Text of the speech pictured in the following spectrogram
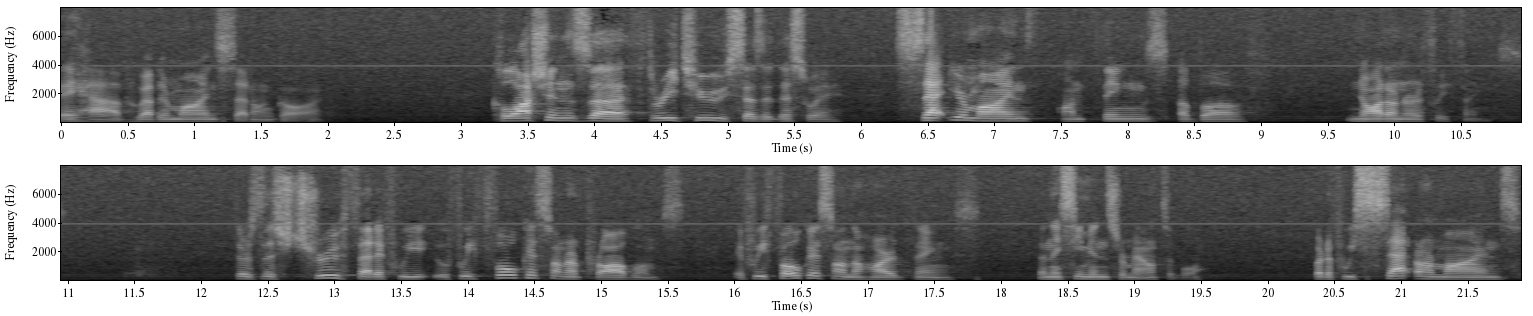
they have who have their minds set on God. Colossians uh, 3 2 says it this way Set your minds on things above, not on earthly things. There's this truth that if we, if we focus on our problems, if we focus on the hard things, then they seem insurmountable. But if we set our minds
